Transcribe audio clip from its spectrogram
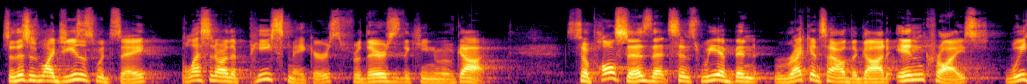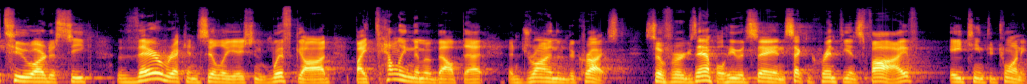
So this is why Jesus would say, Blessed are the peacemakers, for theirs is the kingdom of God. So Paul says that since we have been reconciled to God in Christ, we too are to seek their reconciliation with God by telling them about that and drawing them to Christ. So, for example, he would say in 2 Corinthians 5 18 through 20,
